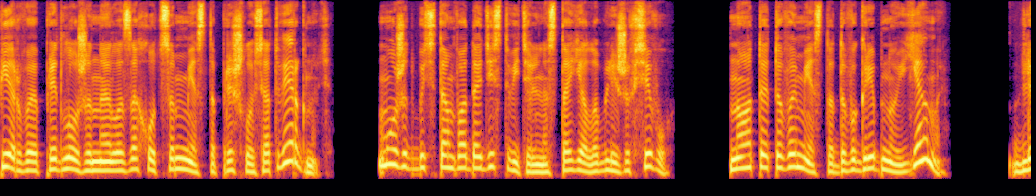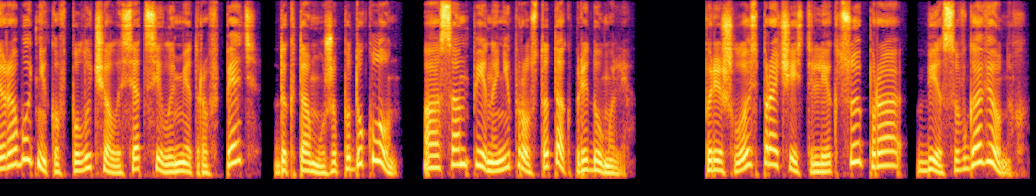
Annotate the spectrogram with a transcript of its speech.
Первое предложенное лозоходцем место пришлось отвергнуть. Может быть, там вода действительно стояла ближе всего. Но от этого места до выгребной ямы для работников получалось от силы метров пять, да к тому же под уклон. А санпины не просто так придумали пришлось прочесть лекцию про бесов говёных,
